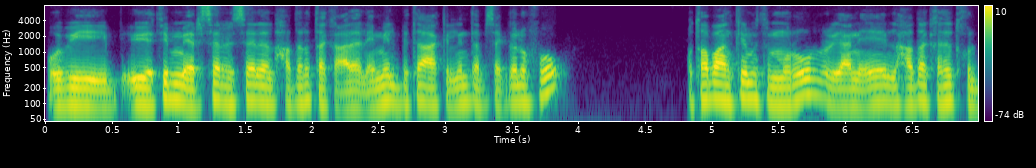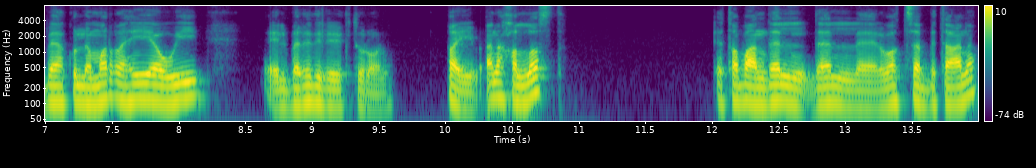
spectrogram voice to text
وبيتم إرسال رسالة لحضرتك على الإيميل بتاعك اللي أنت مسجله فوق. وطبعا كلمة المرور يعني إيه اللي حضرتك هتدخل بيها كل مرة هي والبريد الإلكتروني. طيب أنا خلصت. طبعا ده ده ال الواتساب بتاعنا.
